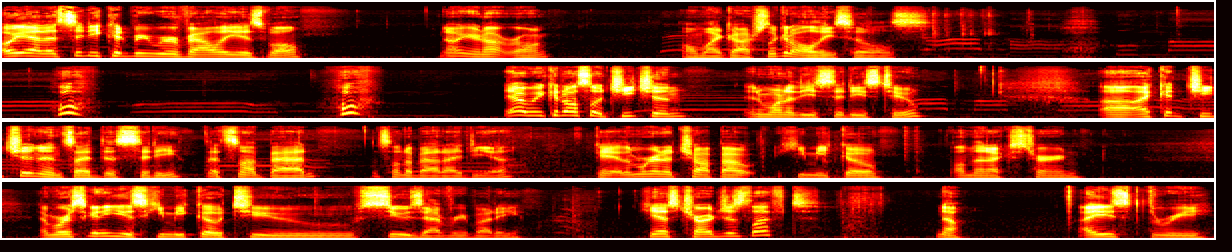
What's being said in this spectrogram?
Oh yeah, that city could be River Valley as well. No, you're not wrong. Oh my gosh, look at all these hills. Whew. Whew. Yeah, we could also Chichen in one of these cities too. Uh, I could Chichen inside this city. That's not bad. That's not a bad idea. Okay, then we're gonna chop out Himiko on the next turn, and we're just gonna use Himiko to soothe everybody. He has charges left? No, I used three.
